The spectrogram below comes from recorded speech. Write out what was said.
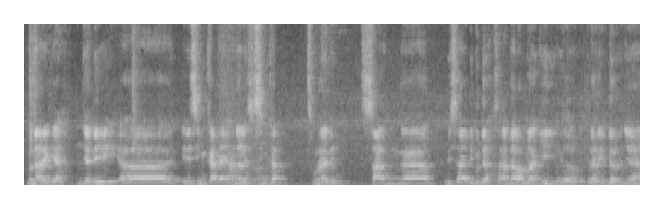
menarik ya. Hmm. Jadi eh, ini singkat ya analisis Hmm. singkat. Sebenarnya ini sangat bisa dibedah sangat dalam lagi Betul, gitu betul. dari DER-nya,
